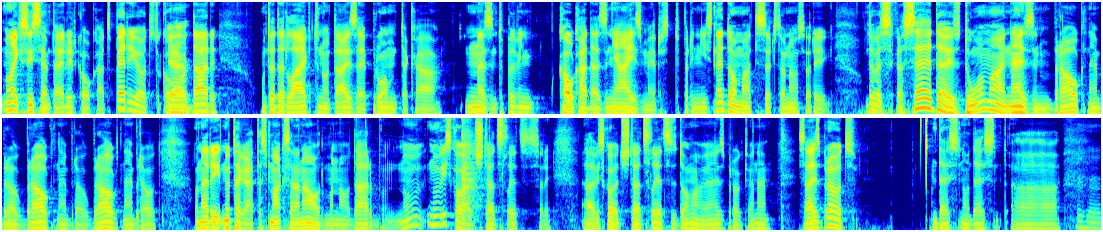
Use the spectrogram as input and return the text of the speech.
man liekas, visiem tā ir, ir kaut kāds periods, tu kaut Jā. ko dari, un tad ar laiku tu no tā aizēji prom, tā kā, nezinu, tu pat viņu kaut kādā ziņā aizmirst. Tu par viņu īsti nedomā, tas ar to nav svarīgi. Un tad es kā sēdēju, es domāju, nezinu, braukt, nebraukt, braukt, nebraukt, braukt, nebraukt. Un arī nu, tas maksā naudu, man nav darba. Un, nu, nu viss kaut kādas tādas lietas, arī uh, viss kaut kādas tādas lietas, es domāju, vai aizbraukt vai nē. Es aizbraucu, desmit no desmit. Uh, mm -hmm.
